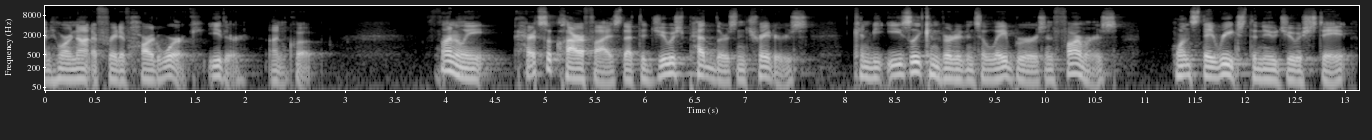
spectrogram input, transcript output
and who are not afraid of hard work either, unquote. Finally, Herzl clarifies that the Jewish peddlers and traders can be easily converted into laborers and farmers once they reach the new Jewish state,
